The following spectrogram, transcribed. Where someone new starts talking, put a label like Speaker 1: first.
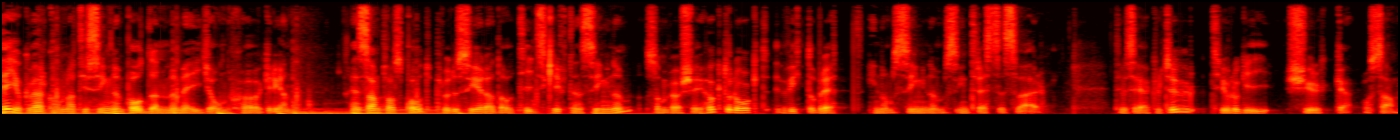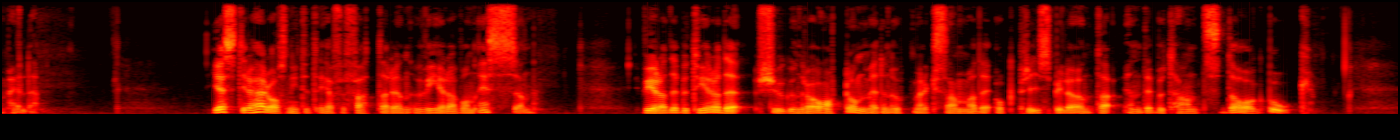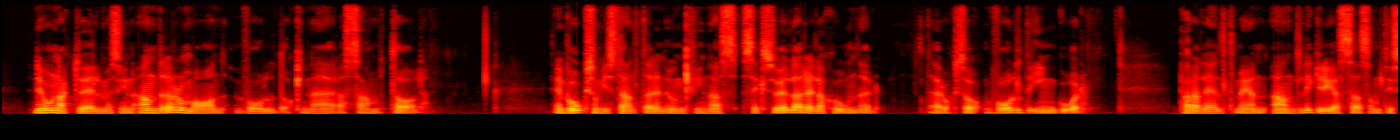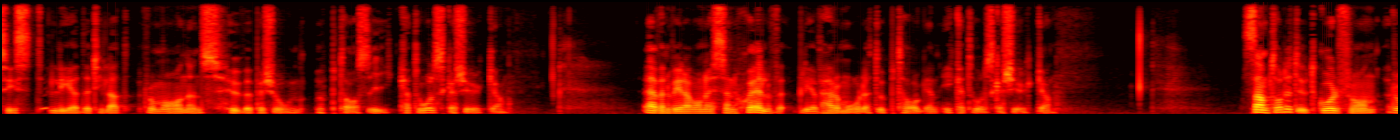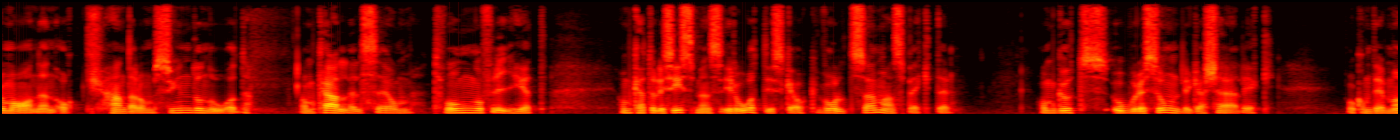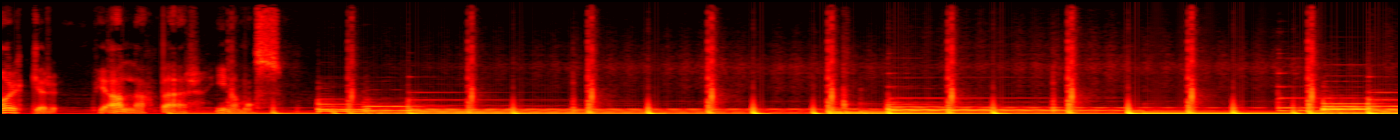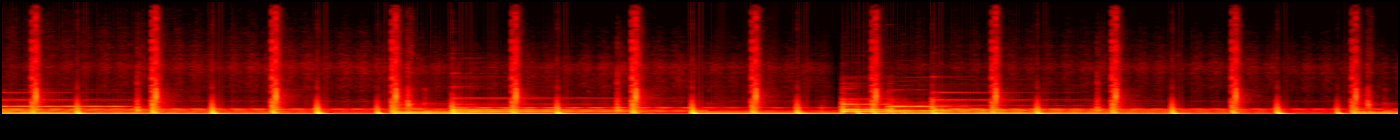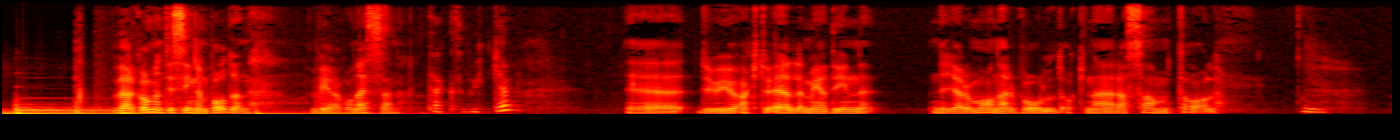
Speaker 1: Hej och välkomna till Signumpodden med mig John Sjögren. En samtalspodd producerad av tidskriften Signum som rör sig högt och lågt, vitt och brett inom Signums intressesfär. Det vill säga kultur, teologi, kyrka och samhälle. Gäst i det här avsnittet är författaren Vera von Essen. Vera debuterade 2018 med den uppmärksammade och prisbelönta En debutants dagbok nu är hon aktuell med sin andra roman Våld och nära samtal. En bok som gestaltar en ung kvinnas sexuella relationer där också våld ingår. Parallellt med en andlig resa som till sist leder till att romanens huvudperson upptas i katolska kyrkan. Även Vera von Essen själv blev häromåret upptagen i katolska kyrkan. Samtalet utgår från romanen och handlar om synd och nåd. Om kallelse, om tvång och frihet. Om katolicismens erotiska och våldsamma aspekter. Om Guds oresonliga kärlek. Och om det mörker vi alla bär inom oss. Välkommen till Signumpodden, Vera von Essen.
Speaker 2: Tack så mycket.
Speaker 1: Eh, du är ju aktuell med din nya roman här, Våld och nära samtal. Mm.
